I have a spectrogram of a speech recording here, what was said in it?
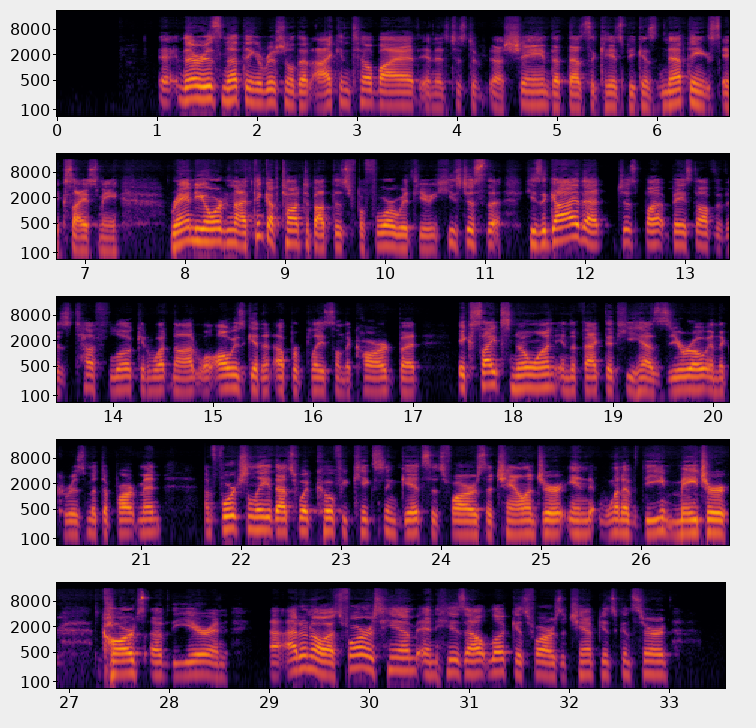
Eh, there is nothing original that I can tell by it, and it's just a, a shame that that's the case because nothing excites me. Randy Orton, I think I've talked about this before with you. He's just the he's a guy that just based off of his tough look and whatnot will always get an upper place on the card, but excites no one in the fact that he has zero in the charisma department. Unfortunately, that's what Kofi Kingston gets as far as the challenger in one of the major cards of the year. And uh, I don't know, as far as him and his outlook, as far as the champion's concerned,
